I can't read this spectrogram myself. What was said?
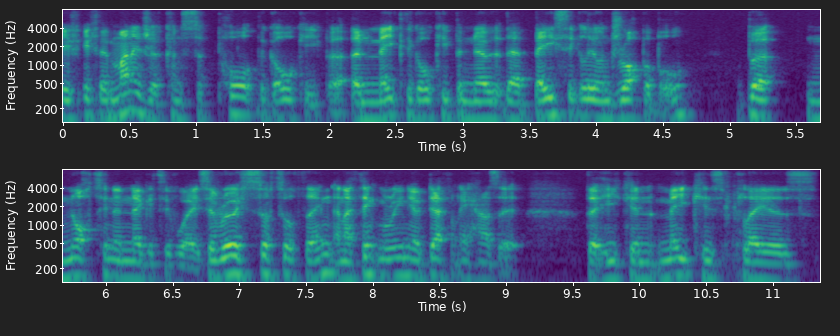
if, if the manager can support the goalkeeper and make the goalkeeper know that they're basically undroppable, but not in a negative way. It's a really subtle thing, and I think Mourinho definitely has it that he can make his players,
